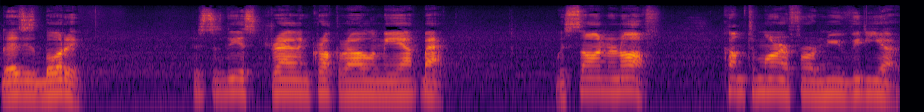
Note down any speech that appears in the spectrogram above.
there's his body. This is the Australian crocodile in the outback. We're signing off. Come tomorrow for a new video.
